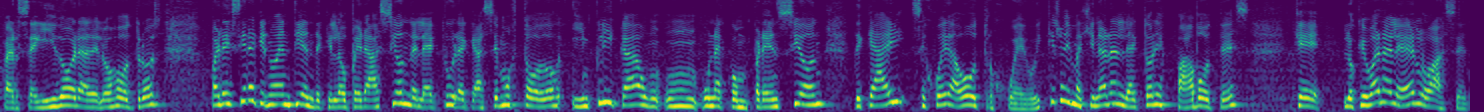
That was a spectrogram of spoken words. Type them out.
perseguidora de los otros, pareciera que no entiende que la operación de lectura que hacemos todos implica una comprensión de que ahí se juega otro juego. Y que ellos imaginaran lectores pavotes que lo que van a leer lo hacen.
